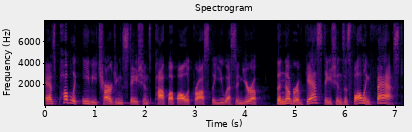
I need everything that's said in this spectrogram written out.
As public EV charging stations pop up all across the US and Europe, the number of gas stations is falling fast.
